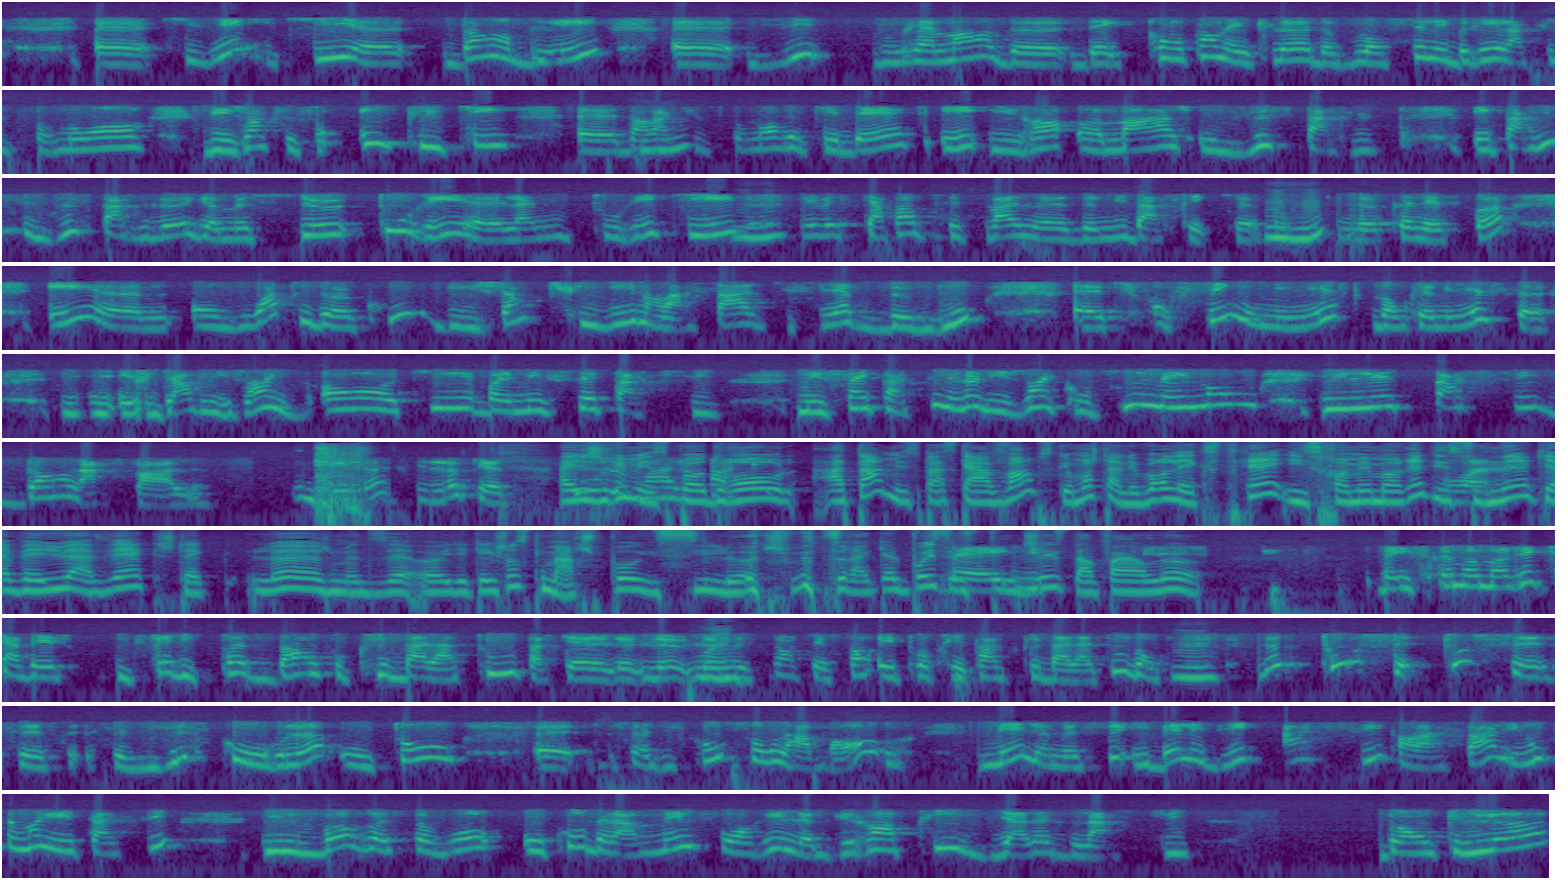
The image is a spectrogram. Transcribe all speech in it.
euh, qui vient et qui euh, d'emblée euh, dit vraiment de- d'être content d'être là, de vouloir célébrer la culture noire, des gens qui se sont impliqués euh, dans la culture noire au Québec et il rend hommage aux disparus. Et parmi ces disparus-là, il y a Monsieur Touré, euh, l'ami de Touré, qui est l'investigateur du Festival euh, de Nuit d'Afrique, pour Mhm. ceux qui ne le connaissent pas. Et euh, on voit tout d'un coup des gens crier dans la salle, qui se lèvent debout, euh, qui font signe au ministre. Donc le ministre, euh, il, regarde les gens, il dit « Oh, OK, ben mes sympathies, mes sympathies. » Mais là, les gens, ils continuent. Mais non, il est assis dans la salle. Et là, c'est là que... Hey, je ris, mais c'est pas drôle. Attends, mais c'est parce qu'avant, parce que moi, je suis allée voir l'extrait, il se remémorait des Ouais. souvenirs qu'il avait eu avec. J'étais là, je me disais, Ah, il y a quelque chose qui marche pas ici, là. Je veux dire à quel point c'est Ben, stagé, cette affaire-là? Ben, il se remémorait qu'il avait fait des pas de danse au Club Balatou parce que le, le, le Oui. monsieur en question est propriétaire du Club Balatou. Donc, Mm. là, tout ce, discours-là autour, euh, c'est un discours sur la mort, mais le monsieur est bel et bien assis dans la salle et non seulement il est assis, il va recevoir au cours de la même soirée le Grand Prix Gala de Dynastie. Donc là,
